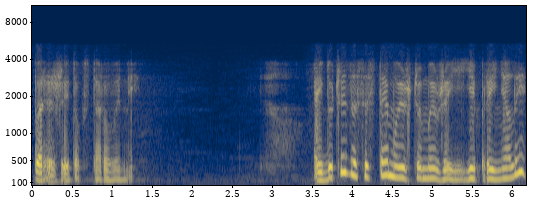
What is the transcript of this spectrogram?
пережиток старовини. А йдучи за системою, що ми вже її прийняли,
